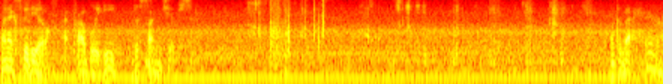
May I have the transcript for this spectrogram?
My next video, I probably eat the sun chips. Look at that hair.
